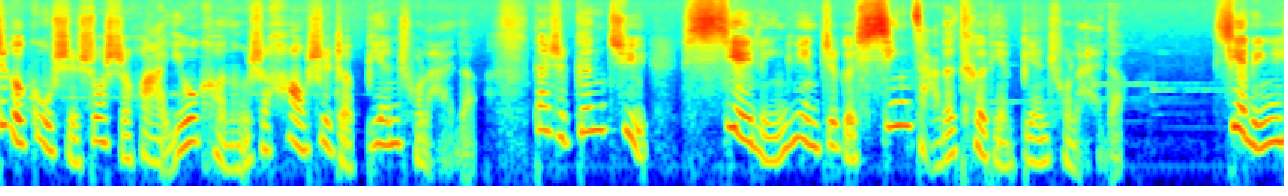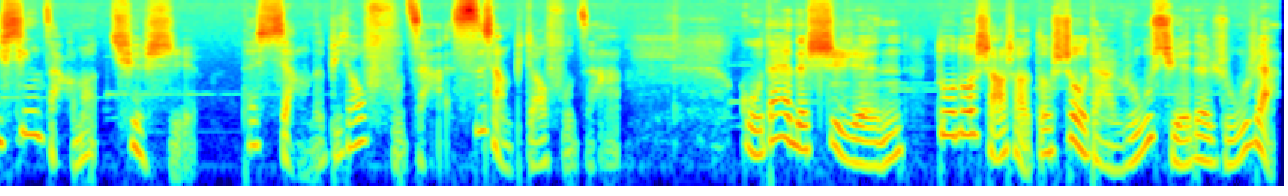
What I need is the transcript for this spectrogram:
这个故事，说实话，也有可能是好事者编出来的，但是根据谢灵运这个心杂的特点编出来的。谢灵运心杂嘛，确实他想的比较复杂，思想比较复杂。古代的士人多多少少都受点儒学的濡染，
